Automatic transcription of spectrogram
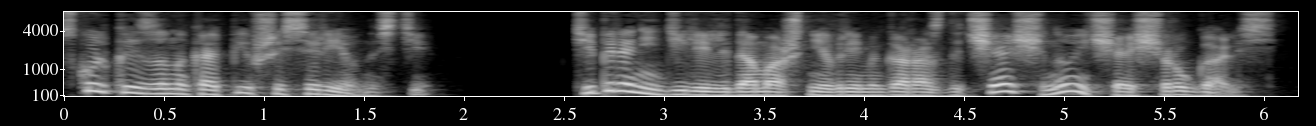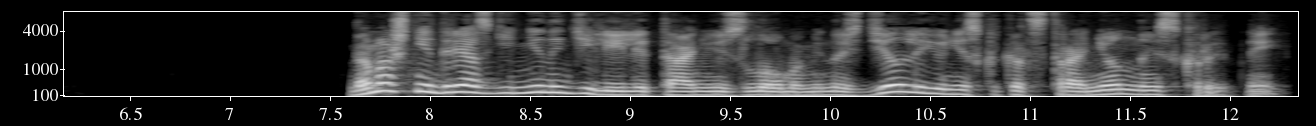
сколько из-за накопившейся ревности. Теперь они делили домашнее время гораздо чаще, но и чаще ругались. Домашние дрязги не наделили Таню изломами, но сделали ее несколько отстраненной и скрытной.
